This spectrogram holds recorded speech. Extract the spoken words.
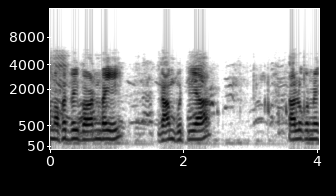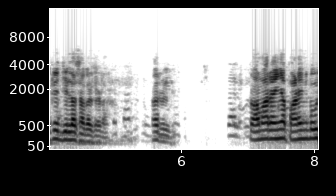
મફતભાઈ ભવનભાઈ, ગામ ભૂતિયા, તાલુકો મેકે જિલ્લા સાબરકાંઠા. અરવલ્લી તો અમારે અહીંયા પાણીની બહુ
